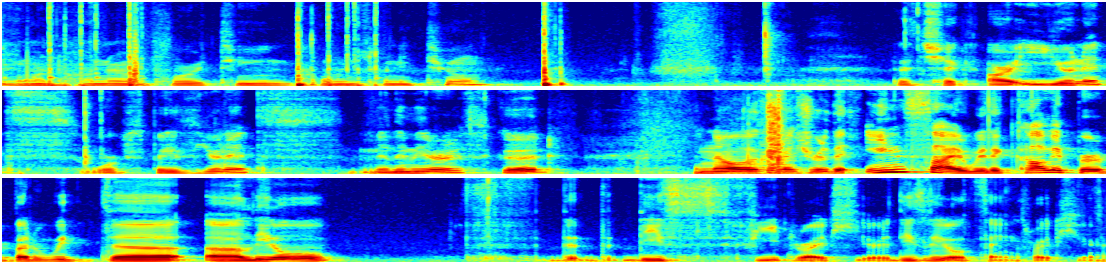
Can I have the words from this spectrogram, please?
114.22. Let's check our units, workspace units millimeters, good. And now let's measure the inside with the caliper, but with the uh, little, th th these feet right here, these little things right here.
